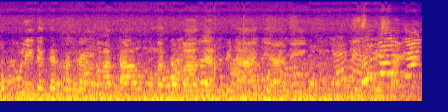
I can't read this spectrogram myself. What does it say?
hopefully daghan pa tayong mga tao nga matabangan pinaagi ani please be silent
